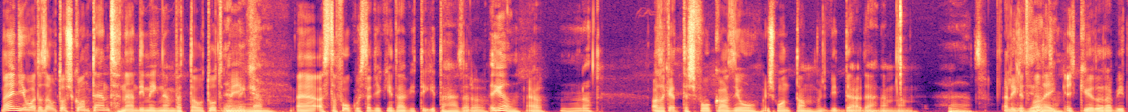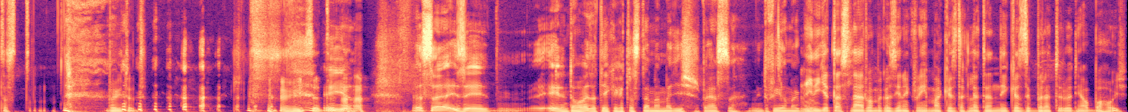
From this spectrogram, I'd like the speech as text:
Na ennyi volt az autós content, Nandi még nem vett autót, Ja, még. még nem. E, Azt a fókuszt egyébként elvitték itt a ház elől. Igen? El. Na, Az a kettes fóka az jó, és mondtam, hogy vidd el, de nem, nem. hát. Elég lett volna egy, egy kődarabit, azt beütöd. Igen. Össze, izé, érintem a vezetékeket, aztán már megy is, persze, mint a filmekben. Én így a Tesláról, meg az ilyenekről én már kezdek letenni, kezdek beletörődni abba, hogy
